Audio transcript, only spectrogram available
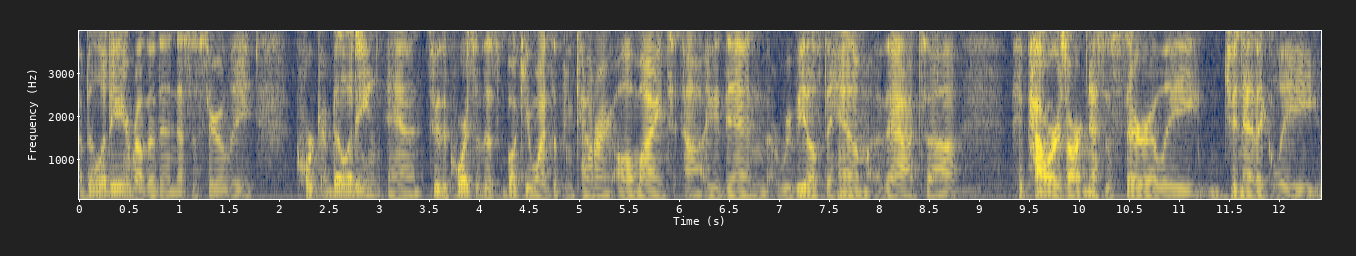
ability rather than necessarily quirk ability. And through the course of this book, he winds up encountering All Might, uh, who then reveals to him that uh, powers aren't necessarily genetically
